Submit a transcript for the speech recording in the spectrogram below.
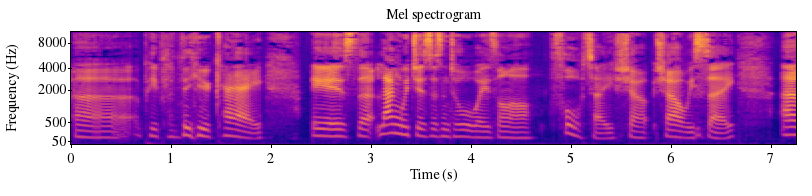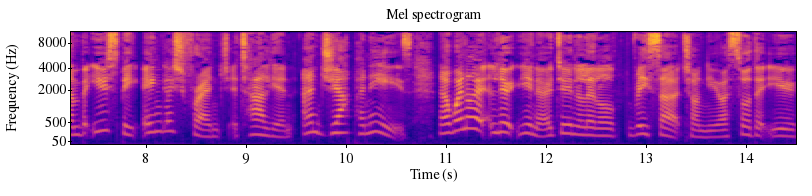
uh, people in the UK, is that languages isn't always our forte, shall, shall we say. Um, but you speak English, French, Italian, and Japanese. Now, when I look, you know, doing a little research on you, I saw that you,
